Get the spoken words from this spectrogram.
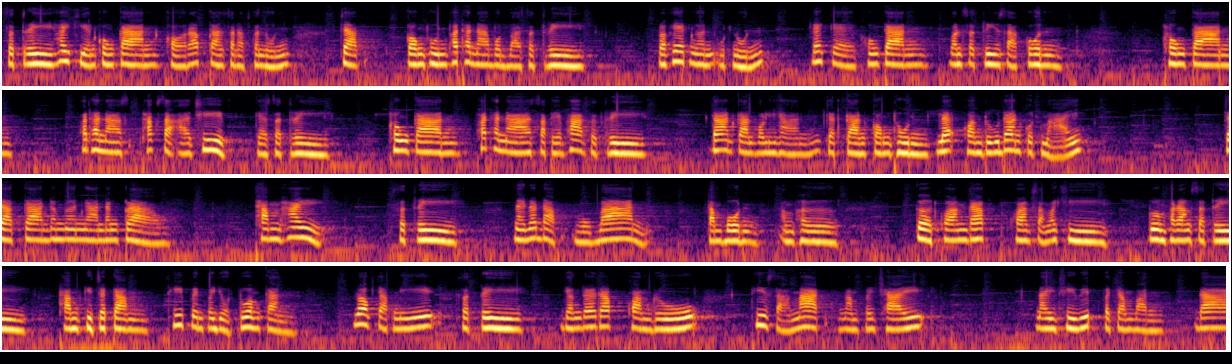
สตรีให้เขียนโครงการขอรับการสนับสนุน จากกองทุนพัฒนาบทบาทสตรี ประเภทเงินอุดหนุน ได้แก่โครงการวันสตรีสากล โครงการพัฒนาทักษะอาชีพ แก่สตรี โครงการพัฒนาศักยภาพสตรี ด้านการบริหารจัดการกองทุนและความรู้ด้านกฎหมาย จากการดำเนินงานดังกล่าวทำให้ สตรี ในระดับหมู่บ้าน ตำบล อำเภอ เกิดความรักความสามัคคี รวมพลังสตรีทำกิจกรรมที่เป็นประโยชน์ร่วมกัน นอกจากนี้สตรียังได้รับความรู้ที่สามารถนำไปใช้ในชีวิตประจำวันได้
